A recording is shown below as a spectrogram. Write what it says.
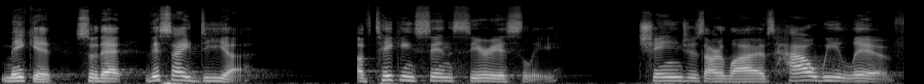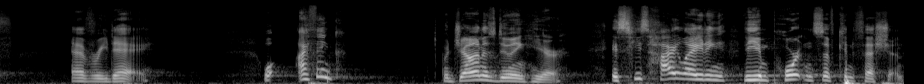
make it so that this idea of taking sin seriously changes our lives, how we live every day? Well, I think what John is doing here is he's highlighting the importance of confession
